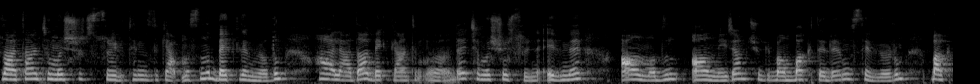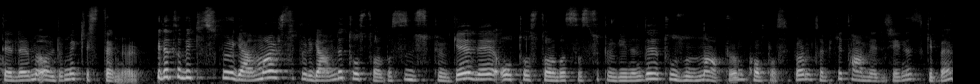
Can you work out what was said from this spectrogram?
zaten çamaşır suyuyla temizlik yapmasını beklemiyordum. Hala da beklentim o yönde. Çamaşır suyunu evime almadım, almayacağım. Çünkü ben bakterilerimi seviyorum. Bakterilerimi öldürmek istemiyorum. Bir de tabii ki süpürgem var. Süpürgem de toz torbası süpürge ve o toz torbası süpürgenin de tozunu ne yapıyorum? Kompost yapıyorum. Tabii ki tahmin edeceğiniz gibi.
